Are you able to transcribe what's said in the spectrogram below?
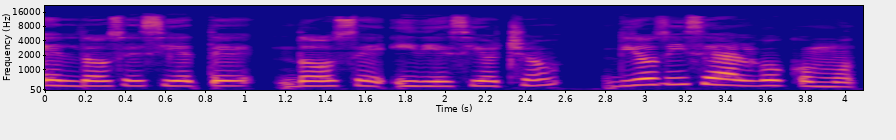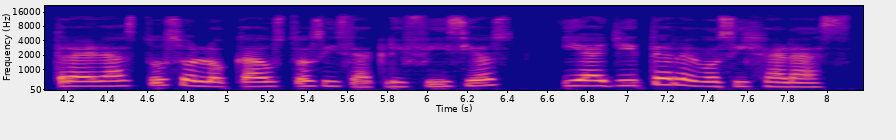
el 12, 7, 12 y 18, Dios dice algo como traerás tus holocaustos y sacrificios, y allí te regocijarás.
